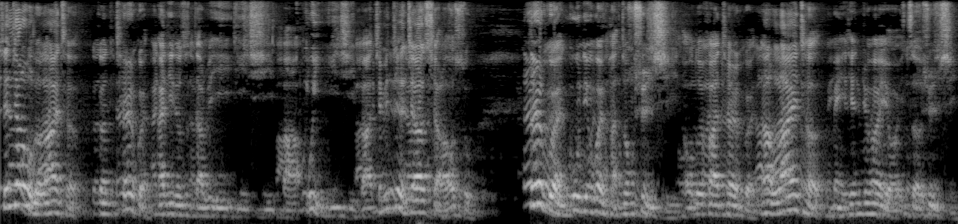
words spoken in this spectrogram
先加入我的 Light 跟 Telegram ID 都是 W 一一七八 V 一七八，前面记得加小老鼠。Telegram 固定会盘中讯息，我都会发 Telegram。那 Light 每天就会有一则讯息，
